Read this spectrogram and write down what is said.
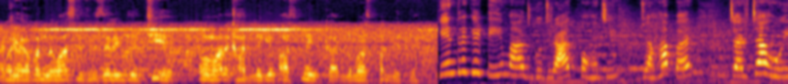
और यहाँ पर नमाज़ की फैसिलिटी अच्छी है और हमारे खाटने के पास में नमाज़ पढ़ लेते हैं। आज गुजरात पहुँची, जहाँ पर चर्चा हुई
